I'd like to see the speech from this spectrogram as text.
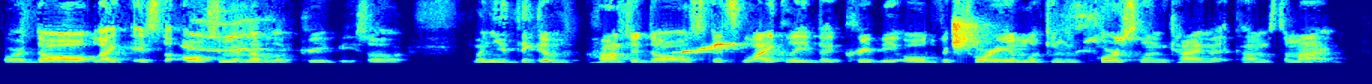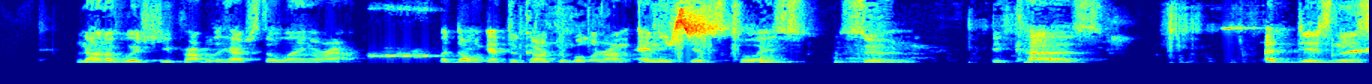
or a doll, like it's the ultimate level of creepy. So when you think of haunted dolls, it's likely the creepy old Victorian looking porcelain kind that comes to mind. None of which you probably have still laying around. But don't get too comfortable around any kids' toys soon because a Disney's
